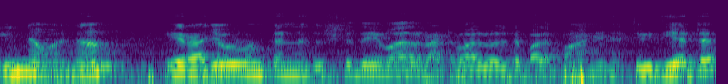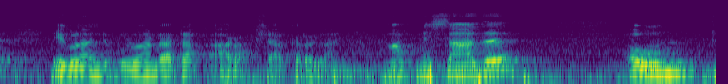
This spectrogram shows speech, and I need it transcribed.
ඉන්නවා නම් ඒ රජවරුන් කරන දුෂ්ට දේවල් රටවල් වලට බලපාන්නේ නැති විදිහට ඒගොල්ලන්ට පුළුවන් රටක් ආරක්ෂා කරගන්න. මක් නිසාද ඔවුන්ට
